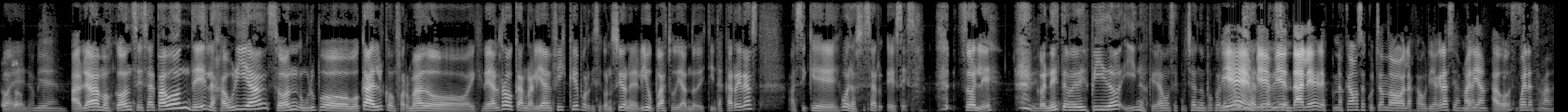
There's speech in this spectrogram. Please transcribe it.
Bueno. Bien. Hablábamos con César Pavón de La Jauría, son un grupo vocal conformado en General Roca, en realidad en Fisque, porque se conocieron en el IUPA estudiando distintas carreras. Así que, bueno, César, eh, César, Sole, Sí. con esto me despido y nos quedamos escuchando un poco de La Jauría, Bien, ¿te bien, bien, dale, nos quedamos escuchando la jauría. Gracias, Marian. a vos. Buena semana.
